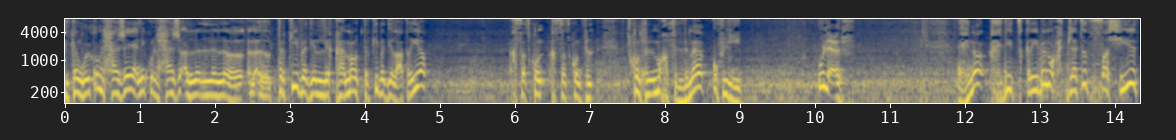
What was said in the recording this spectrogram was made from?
كي كنقول لكم الحاجة يعني كل حاجة التركيبة ديال اللقامه والتركيبة ديال العطرية خصها تكون خصها تكون في تكون في المخ في الدماغ وفي اليد. والعرف. هنا خديت تقريبا واحد ثلاثة الساشيات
